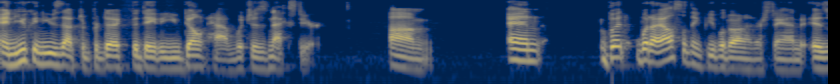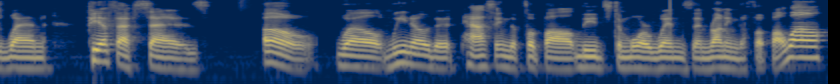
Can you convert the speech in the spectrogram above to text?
and you can use that to predict the data you don't have, which is next year. Um, and but what I also think people don't understand is when PFF says, "Oh, well, we know that passing the football leads to more wins than running the football." Well,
